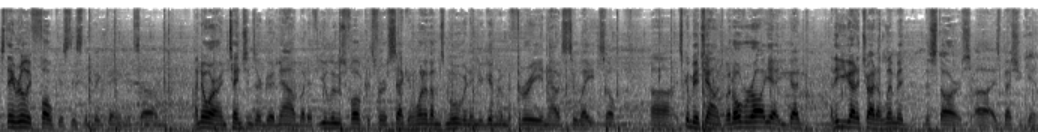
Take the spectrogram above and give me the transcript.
stay really focused. It's the big thing. It's um, I know our intentions are good now, but if you lose focus for a second, one of them's moving and you're giving them a three, and now it's too late. So uh, it's going to be a challenge. But overall, yeah, you got. I think you got to try to limit the stars uh, as best you can.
